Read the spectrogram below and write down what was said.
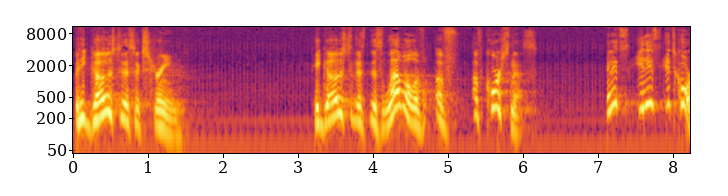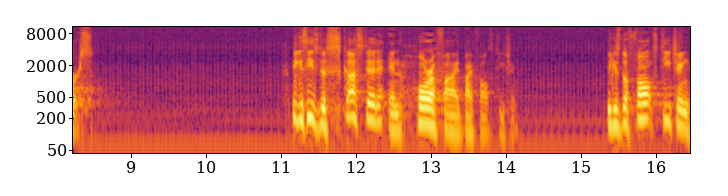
But he goes to this extreme. He goes to this, this level of, of, of coarseness. And it's, it is, it's coarse. Because he's disgusted and horrified by false teaching. Because the false teaching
